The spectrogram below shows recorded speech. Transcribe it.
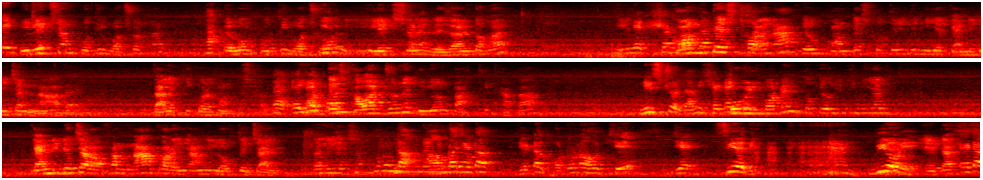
দেখছি ইলেকশন প্রতি বছর হয় হ্যাঁ। এবং প্রতি বছর ইলেকশনের রেজাল্টও হয়। ইলেকশন কন্টেস্ট হয় না কেউ কন্টেস্ট করতে যদি নিজের ক্যান্ডিডেচার না দেয় তাহলে কি করে কন্টেস্ট হবে? হ্যাঁ, কন্টেস্ট হওয়ার জন্য দুজন প্রার্থী থাকা নিশ্চয়ই আমি সেটাই খুব ইম্পর্টেন্ট তো কেউ যদি নিজের ক্যান্ডিডেচার অফার না করে যে আমি লড়তে চাই তাহলে ইলেকশন না আমরা যেটা যেটা ঘটনা হচ্ছে যে সিএবি বিওএ এটা- এটা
